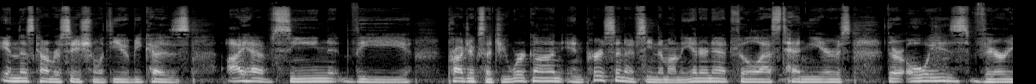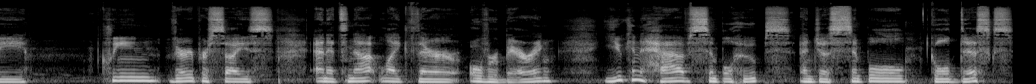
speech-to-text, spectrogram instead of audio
in this conversation with you because I have seen the projects that you work on in person. I've seen them on the internet for the last 10 years. They're always very clean, very precise, and it's not like they're overbearing. You can have simple hoops and just simple gold discs,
